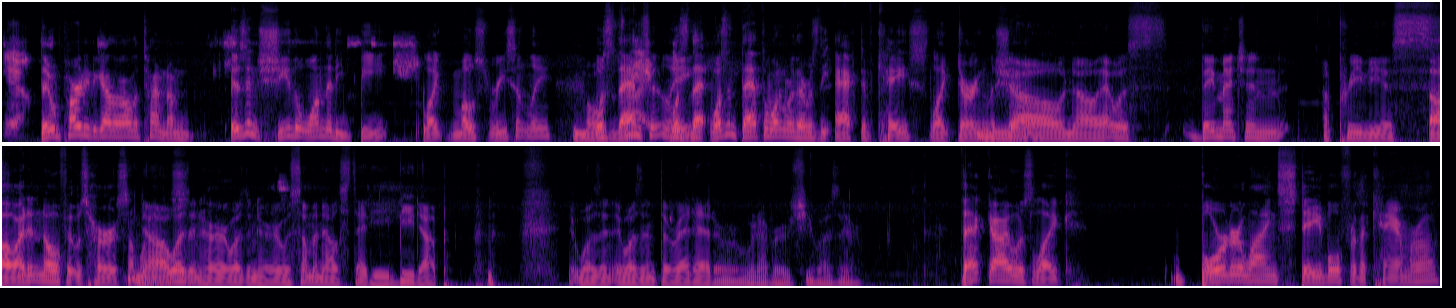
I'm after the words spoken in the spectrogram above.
Yeah. they would party together all the time. And I'm, isn't she the one that he beat like most recently? Most was that recently, was that wasn't that the one where there was the active case like during the show? No, no, that was they mentioned a previous. Oh, I didn't know if it was her or someone no, else. it wasn't her. It wasn't her. It was someone else that he beat up. it wasn't. It wasn't the redhead or whatever she was there. that guy was like borderline stable for the camera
